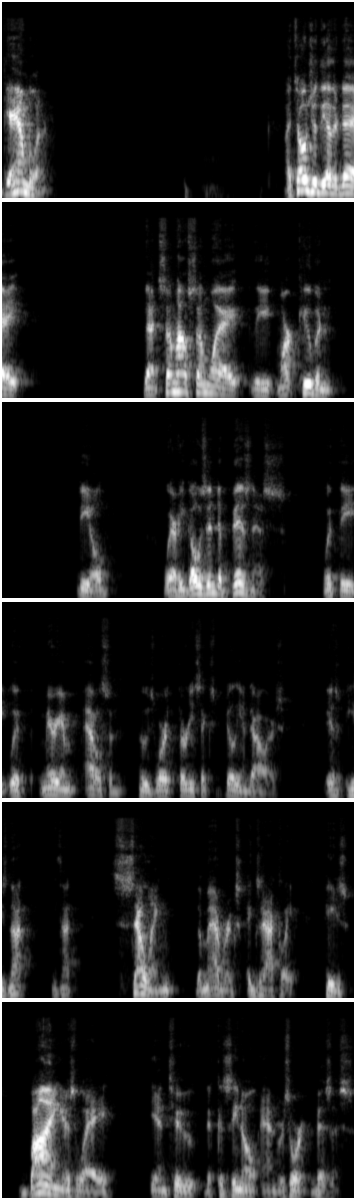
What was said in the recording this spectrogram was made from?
gambling. I told you the other day that somehow, some way, the Mark Cuban deal, where he goes into business with the with Miriam Adelson, who's worth thirty six billion dollars, is he's not he's not selling the Mavericks exactly. He's buying his way into the casino and resort business.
